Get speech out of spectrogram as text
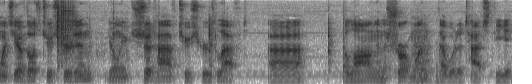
Once you have those two screwed in, you only should have two screws left. Uh, the long and the short one that would attach the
